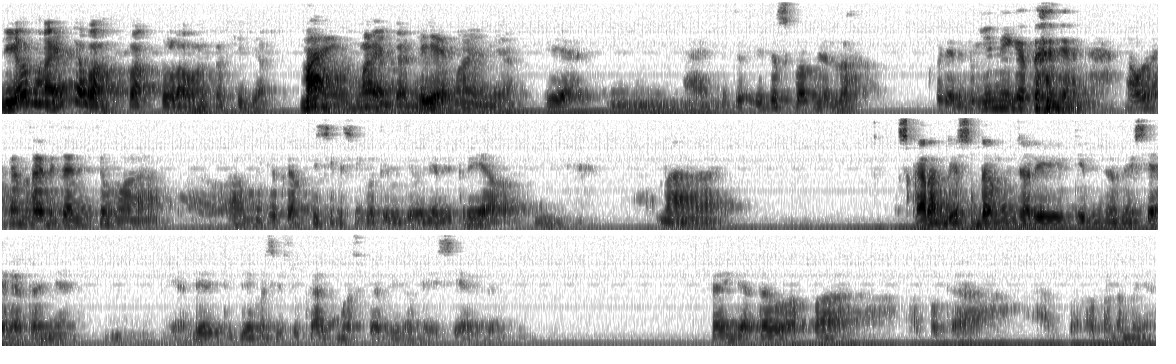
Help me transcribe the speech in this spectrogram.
dia main nggak Pak waktu lawan Persija? main Main kan dia? Iya. Main ya. iya Hmm. nah itu itu sebabnya lah kok jadi begini katanya? Awalnya kan saya dijanji cuma uh, fisik sih kok tiba-tiba jadi trial. Hmm. nah sekarang dia sedang mencari tim Indonesia katanya. Ya dia dia masih suka atmosfer di Indonesia dan saya nggak tahu apa apakah apa, apa namanya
